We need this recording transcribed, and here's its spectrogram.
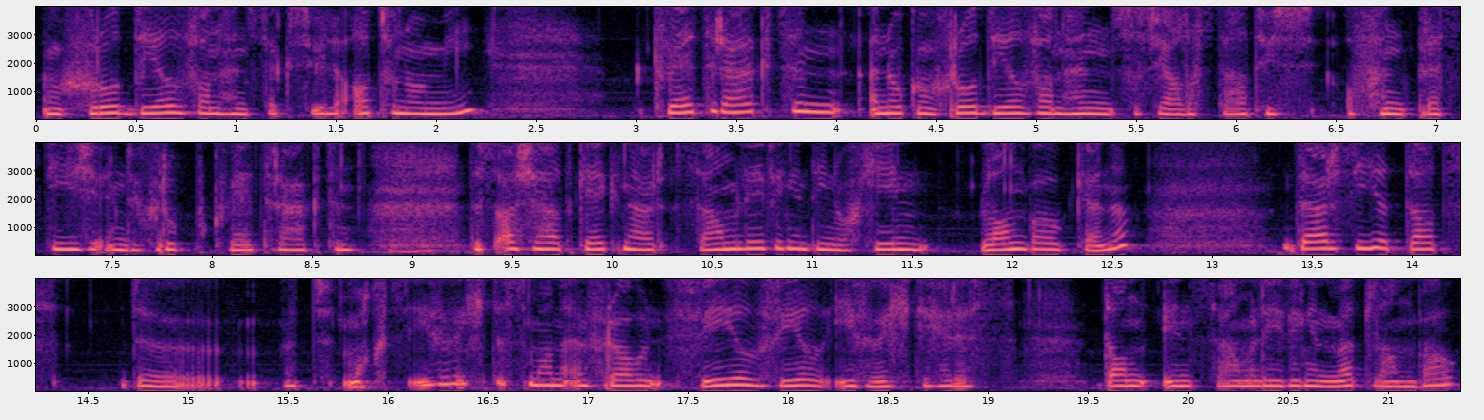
een groot deel van hun seksuele autonomie kwijtraakten en ook een groot deel van hun sociale status of hun prestige in de groep kwijtraakten. Dus als je gaat kijken naar samenlevingen die nog geen landbouw kennen, daar zie je dat de, het machtsevenwicht tussen mannen en vrouwen veel, veel evenwichtiger is dan in samenlevingen met landbouw.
